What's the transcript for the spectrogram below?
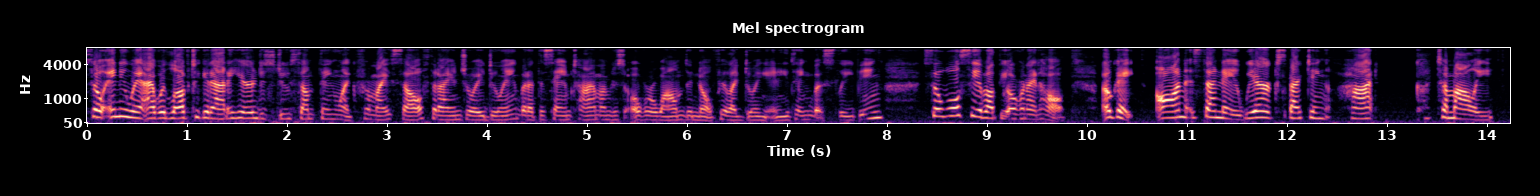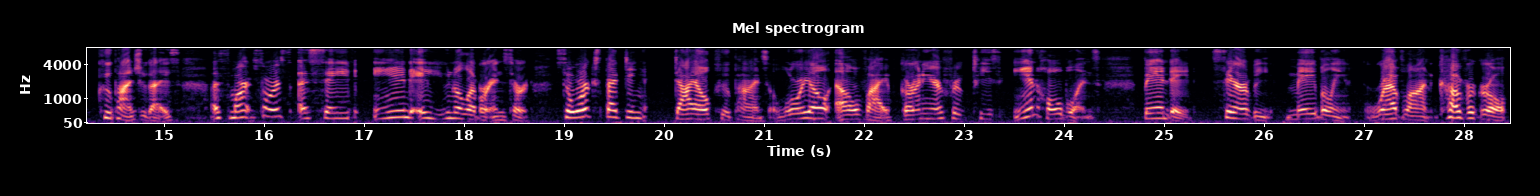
So anyway, I would love to get out of here and just do something like for myself that I enjoy doing, but at the same time, I'm just overwhelmed and don't feel like doing anything but sleeping. So we'll see about the overnight haul. Okay, on Sunday, we are expecting hot tamale coupons, you guys. A Smart Source, a Save, and a Unilever insert. So we're expecting Dial coupons, L'Oreal Elvive, Garnier Fructis, and Whole Blends, Band-Aid, CeraVe, Maybelline, Revlon, CoverGirl,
